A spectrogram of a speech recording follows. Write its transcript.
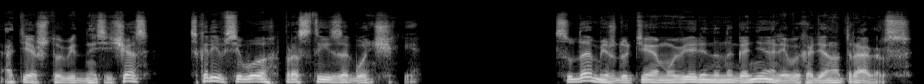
а те, что видны сейчас, скорее всего, простые загонщики. Суда, между тем, уверенно нагоняли, выходя на траверс,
